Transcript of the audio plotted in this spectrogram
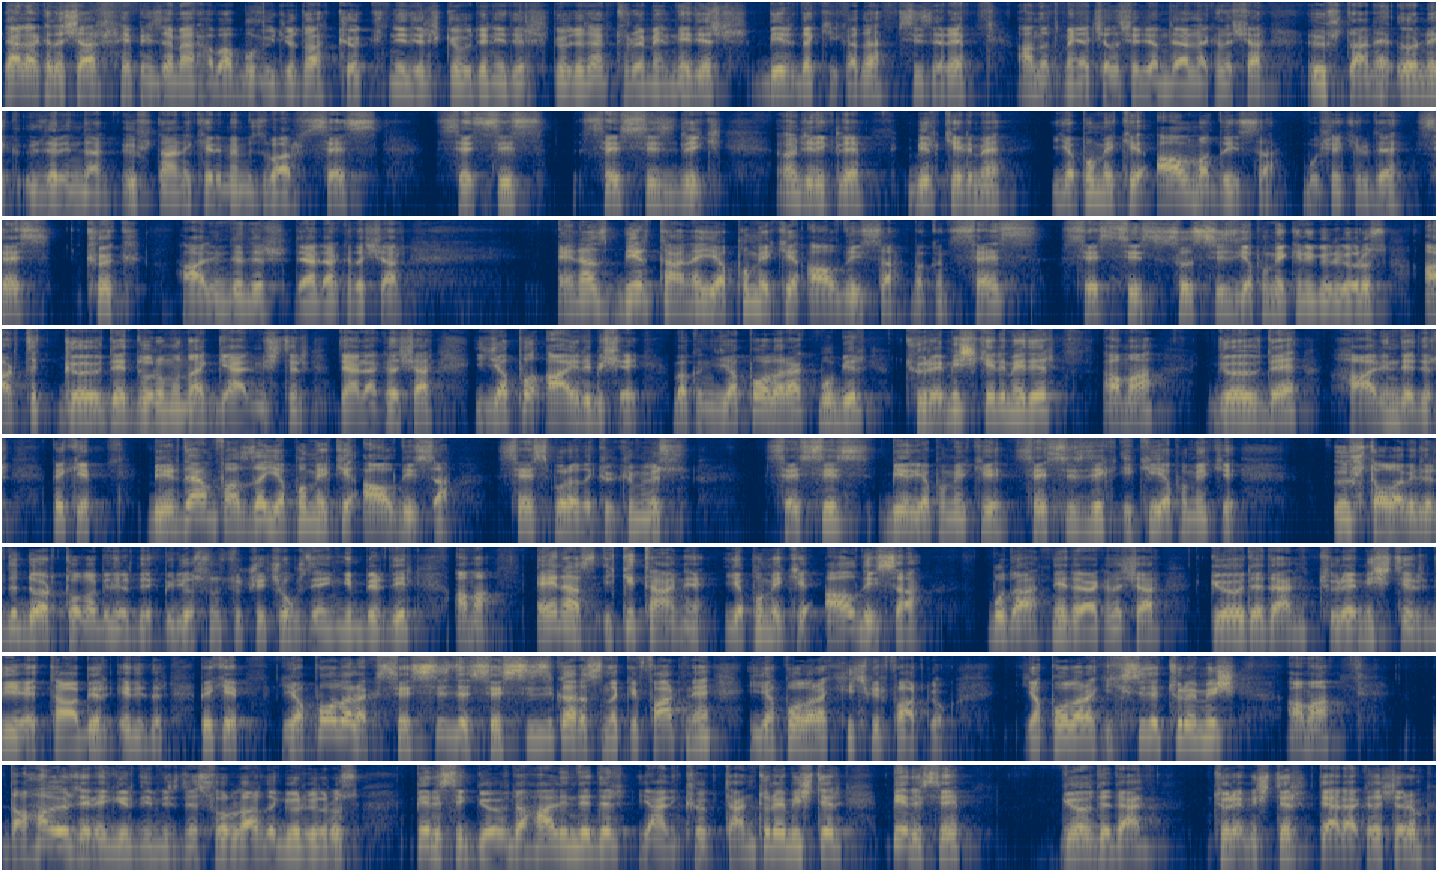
Değerli arkadaşlar hepinize merhaba. Bu videoda kök nedir, gövde nedir, gövdeden türeme nedir bir dakikada sizlere anlatmaya çalışacağım değerli arkadaşlar. 3 tane örnek üzerinden 3 tane kelimemiz var. Ses, sessiz, sessizlik. Öncelikle bir kelime yapım eki almadıysa bu şekilde ses kök halindedir değerli arkadaşlar. En az bir tane yapım eki aldıysa bakın ses sessiz, sızsız yapım ekini görüyoruz. Artık gövde durumuna gelmiştir değerli arkadaşlar. Yapı ayrı bir şey. Bakın yapı olarak bu bir türemiş kelimedir ama gövde halindedir. Peki birden fazla yapım eki aldıysa ses burada kökümüz. Sessiz bir yapım eki, sessizlik iki yapım eki. 3 de olabilirdi, 4 de olabilirdi. Biliyorsunuz Türkçe çok zengin bir dil. Ama en az 2 tane yapım eki aldıysa bu da nedir arkadaşlar? Gövdeden türemiştir diye tabir edilir. Peki yapı olarak sessizle sessizlik arasındaki fark ne? Yapı olarak hiçbir fark yok. Yapı olarak ikisi de türemiş ama daha özele girdiğimizde sorularda görüyoruz. Birisi gövde halindedir yani kökten türemiştir. Birisi gövdeden türemiştir değerli arkadaşlarım.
